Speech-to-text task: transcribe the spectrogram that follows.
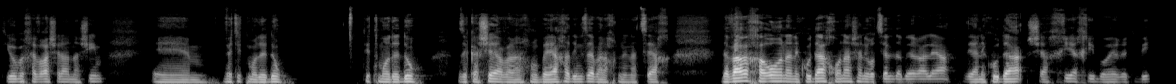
תהיו בחברה של אנשים אמ, ותתמודדו, תתמודדו, זה קשה, אבל אנחנו ביחד עם זה ואנחנו ננצח. דבר אחרון, הנקודה האחרונה שאני רוצה לדבר עליה, והיא הנקודה שהכי הכי בוערת בי,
